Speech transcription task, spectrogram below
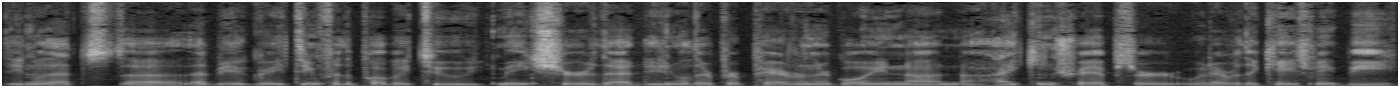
you know that's uh, that'd be a great thing for the public to make sure that you know they're prepared when they're going on hiking trips or whatever the case may be.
